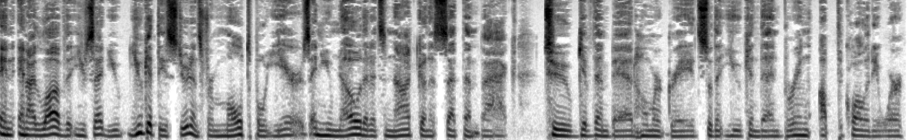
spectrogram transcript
and and i love that you said you you get these students for multiple years and you know that it's not going to set them back to give them bad homework grades so that you can then bring up the quality of work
